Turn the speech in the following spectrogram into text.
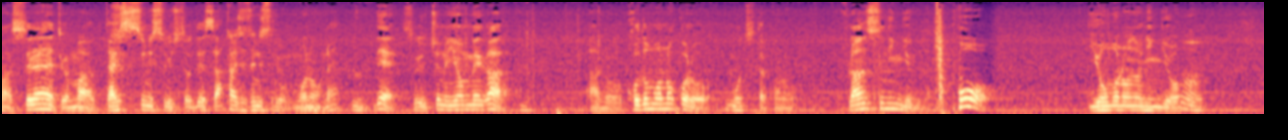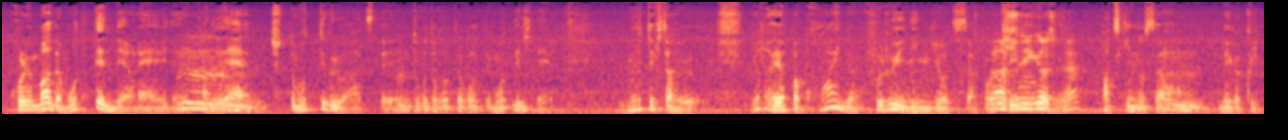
まあ、捨てられないというか、まあ、大切にする人でさ大切にする。ものをね、うん。うん。でそれうちの嫁が、あの子供の頃持ってたこのフランス人形みたいな。ほ洋物の人形、これまだ持ってんだよねみたいな感じで、うんちょっと持ってくるわっつって、ん。トコトコトコって持ってきて、持ってきたんだけどやっぱやっぱ怖いんだよ古い人形ってさこの金人形ですね。パツキンのさ、ん。目がクリッ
